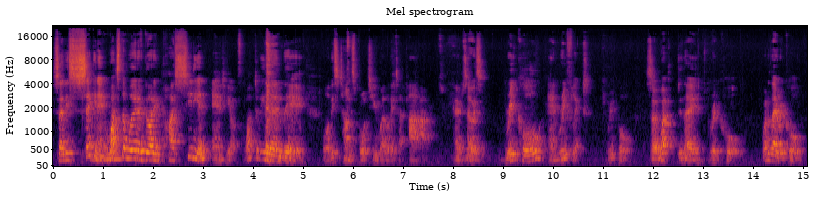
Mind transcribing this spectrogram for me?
So this second, Ant- what's the word of God in Pisidian Antioch? What do we learn there? Well, this time it's brought to you by the letter R. Okay, so it's recall and reflect. Recall. So what do they recall? What do they recall?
